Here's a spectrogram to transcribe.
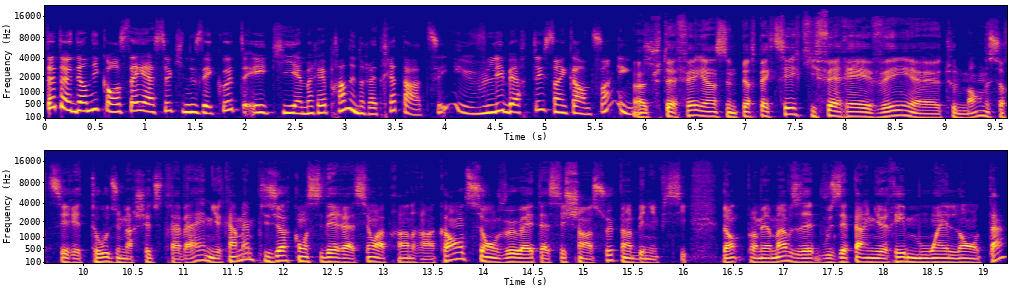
Peut-être un dernier conseil à ceux qui nous écoutent et qui aimeraient prendre une retraite hâtive, Liberté 55. Ah, tout à fait, hein. c'est une perspective qui fait rêver euh, tout le monde de sortir tôt du marché du travail, mais il y a quand même plusieurs considérations à prendre en compte si on veut être assez chanceux et en bénéficier. Donc, premièrement, vous, vous épargnerez moins longtemps,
